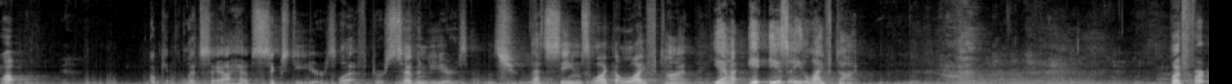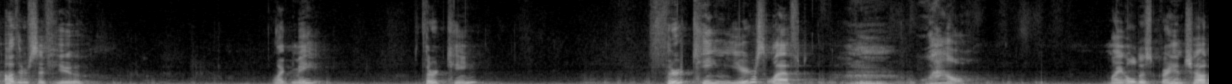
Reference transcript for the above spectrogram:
well, okay, let's say I have 60 years left or 70 years. That seems like a lifetime. Yeah, it is a lifetime. but for others of you, like me, 13? 13 years left? wow. My oldest grandchild,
